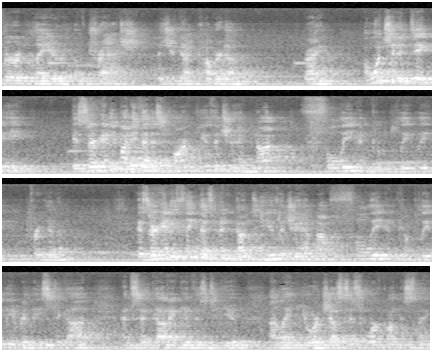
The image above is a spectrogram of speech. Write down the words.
third layer of trash that you've got covered up, right? I want you to dig deep. Is there anybody that has harmed you that you have not fully and completely forgiven? Is there anything that's been done to you that you have not fully and completely released to God and said, God, I give this to you. I let your justice work on this thing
